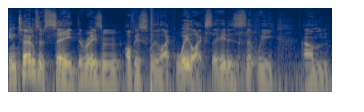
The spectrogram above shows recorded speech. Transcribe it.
in terms of seed, the reason, obviously, like we like seed, is that we um,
